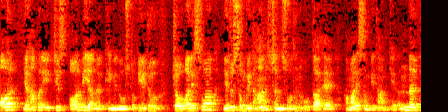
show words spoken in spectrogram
और यहाँ पर एक चीज़ और भी याद रखेंगे दोस्तों कि ये जो चौवालीसवा, ये जो संविधान संशोधन होता है, हमारे संविधान के अंदर,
